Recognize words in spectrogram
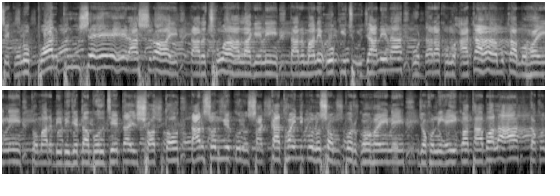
সে কোনো পর পুরুষের আশ্রয়, তার ছোঁয়া লাগেনি, তার মানে ও কিছু জানে না, ওর দ্বারা কোনো আকাম কাম হয়নি। তোমার বিবি যেটা বলছে তাই সত্য, তার সঙ্গে কোনো সাক্ষাৎ হয়নি, কোনো সম্পর্ক হয়নি। যখনই এই কথা বলা, তখন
